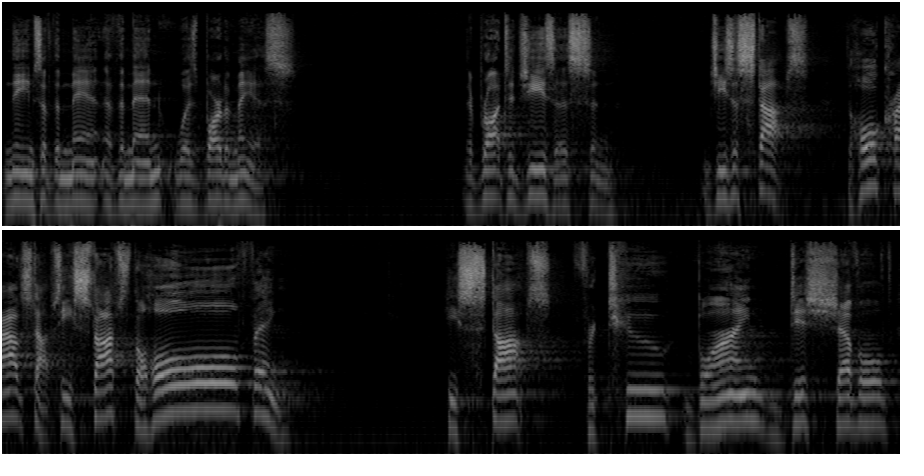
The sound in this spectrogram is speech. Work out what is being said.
names of the man of the men was Bartimaeus. They're brought to Jesus and Jesus stops. The whole crowd stops. He stops the whole thing. He stops for two blind, disheveled,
